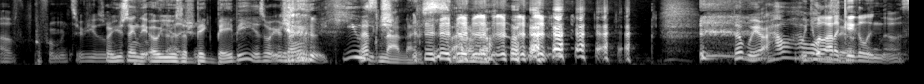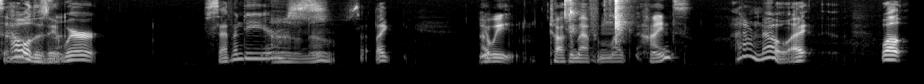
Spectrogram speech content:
of performance review. So you're saying the OU is a big baby? Is what you're saying? huge. That's not nice. I don't know. no, we are. How, how we do a lot of giggling though. So How old is he? We're seventy years. know. So, like Are we talking about from like Heinz? I don't know. I well,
